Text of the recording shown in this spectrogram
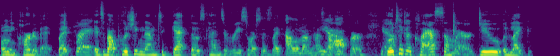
only part of it. But Right. it's about pushing them to get those kinds of resources like LMM has Yeah. to offer. Yeah. Go take a class somewhere. Do like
